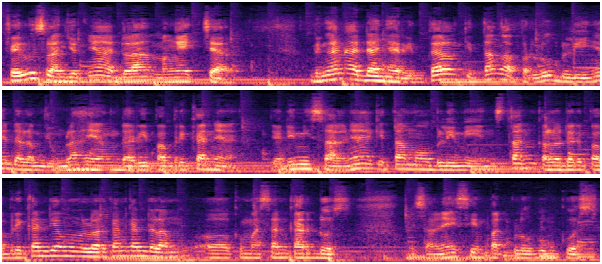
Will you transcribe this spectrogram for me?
Value selanjutnya adalah mengecer. Dengan adanya retail kita nggak perlu belinya dalam jumlah yang dari pabrikannya. Jadi misalnya kita mau beli mie instan kalau dari pabrikan dia mengeluarkan kan dalam uh, kemasan kardus. Misalnya isi 40 bungkus.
